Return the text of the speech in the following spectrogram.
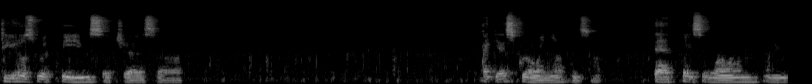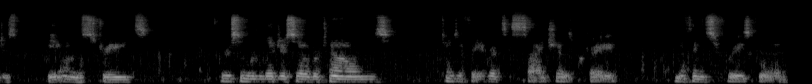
deals with themes such as uh, I guess growing up in some bad place alone. I mean, just being on the streets. There's some religious overtones. Terms of favorites, Sideshow's great. Nothing's Free is good.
